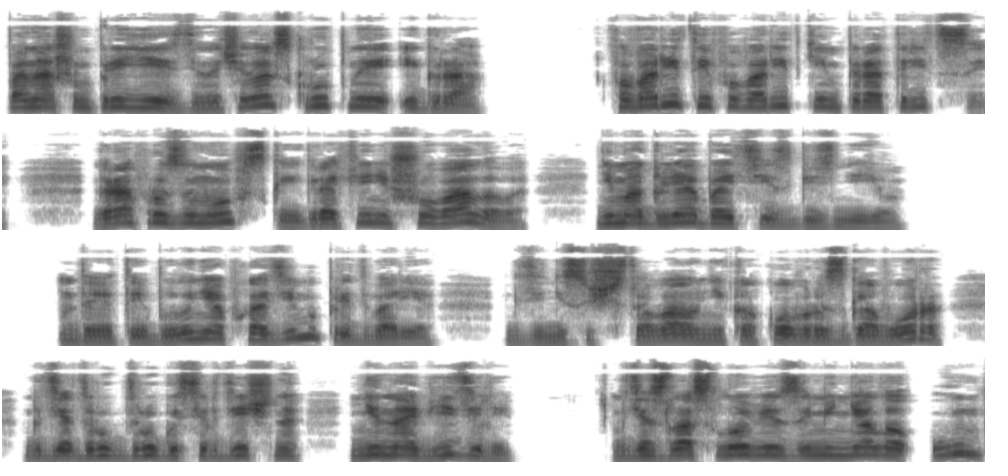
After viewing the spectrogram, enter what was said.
по нашем приезде, началась крупная игра. Фавориты и фаворитки императрицы, граф Разумовская и графиня Шувалова, не могли обойтись без нее. Да это и было необходимо при дворе, где не существовало никакого разговора, где друг друга сердечно ненавидели, где злословие заменяло ум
